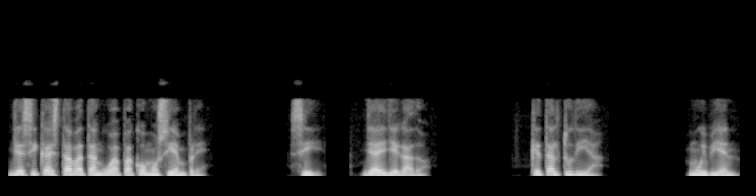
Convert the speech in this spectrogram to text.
Jessica estaba tan guapa como siempre. Sí, ya he llegado. ¿Qué tal tu día? Muy bien.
